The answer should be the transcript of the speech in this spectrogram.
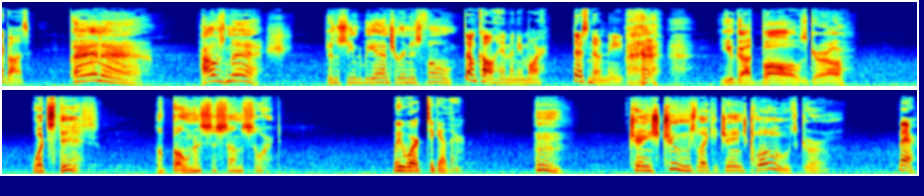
Hey, boss. Panam! How's Nash? Doesn't seem to be answering his phone. Don't call him anymore. There's no need. you got balls, girl. What's this? A bonus of some sort? We work together. Hmm. Change tunes like you change clothes, girl. There.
